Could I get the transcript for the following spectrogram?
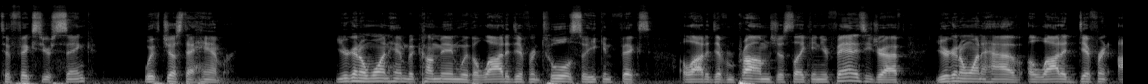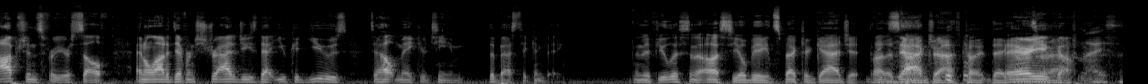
to fix your sink with just a hammer. You're going to want him to come in with a lot of different tools so he can fix a lot of different problems, just like in your fantasy draft. You're going to want to have a lot of different options for yourself and a lot of different strategies that you could use to help make your team the best it can be. And if you listen to us, you'll be Inspector Gadget by Exactly. the time draft co- day There comes you around. go. Nice.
